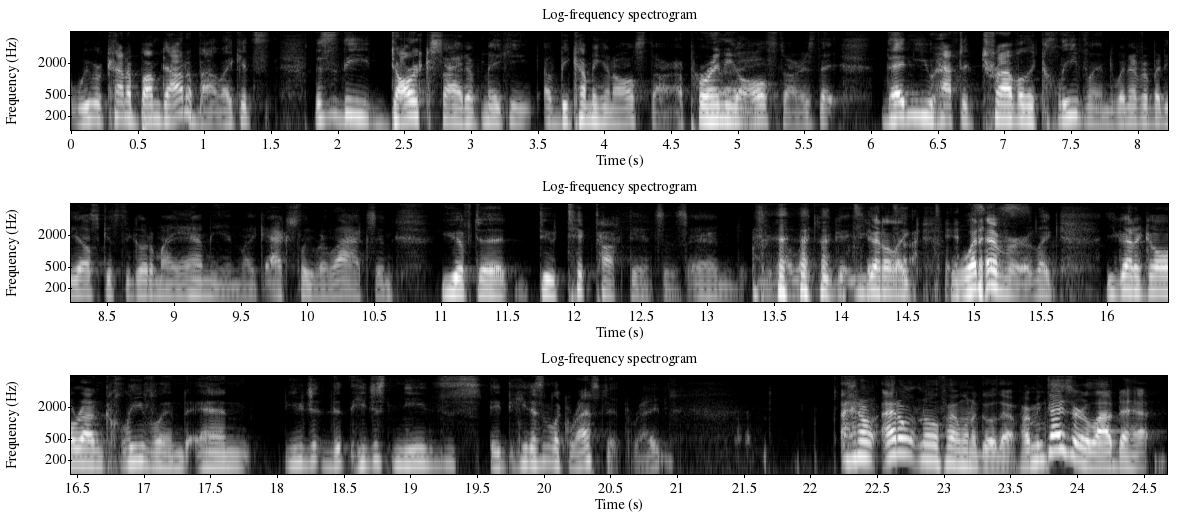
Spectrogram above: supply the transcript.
we were kind of bummed out about. Like it's this is the dark side of making of becoming an all star, a perennial all star. Is that then you have to travel to Cleveland when everybody else gets to go to Miami and like actually relax, and you have to do TikTok dances and you know, like you, you got to like whatever, like you got to go around Cleveland and. You just, he just needs. He doesn't look rested, right? I don't I don't know if I want to go that far. I mean, guys are allowed to have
